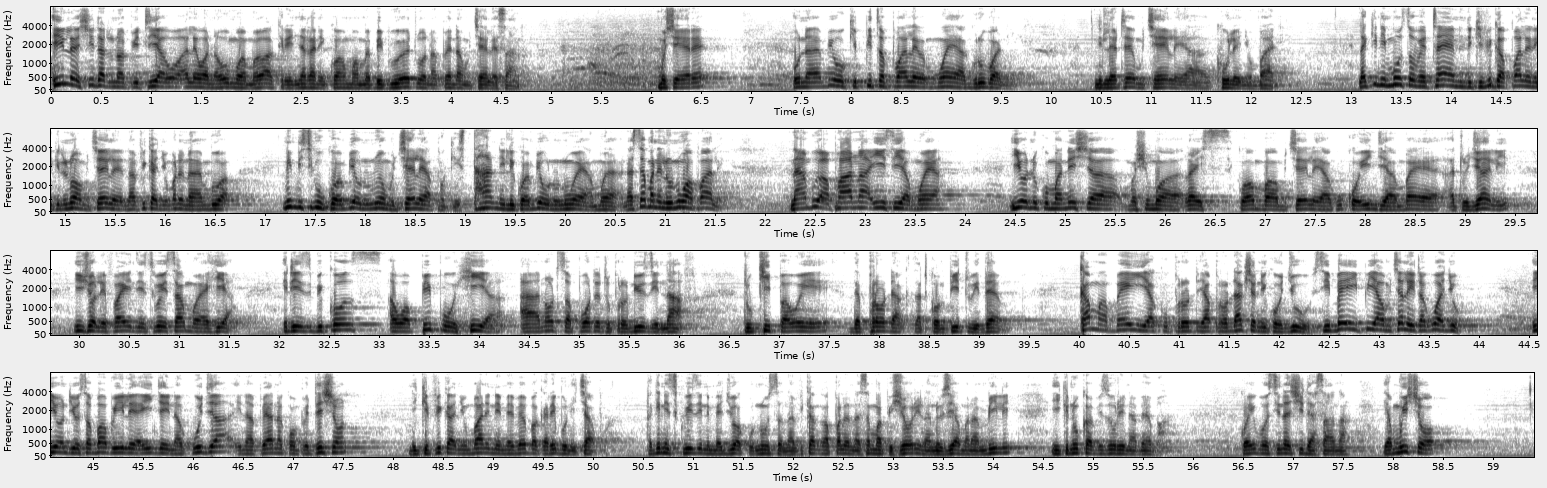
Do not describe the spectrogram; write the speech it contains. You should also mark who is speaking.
Speaker 1: Ile shida tunapitia wale wanaume wameoa Kirinyaga ni kwamba mabibi wetu wanapenda mchele sana. Mshere, unaambiwa ukipita pale Mwea Grubani niletee mchele ya kule nyumbani, lakini most of the time nikifika pale nikinunua mchele, nafika nyumbani naambiwa mimi sikukuambia ununue mchele ya Pakistan, nilikuambia ununue ya Mwea. Nasema nilinunua pale, naambiwa hapana, hii si ya Mwea. Hiyo ni kumaanisha Mheshimiwa Rais kwamba mchele ya kuko nje ambaye hatujali usually find its way somewhere here. It is because our people here are not supported to produce enough to keep away the products that compete with them. Kama bei ya, ya production iko juu, si bei pia mchele itakuwa juu? Hiyo ndio sababu ile ya nje inakuja inapeana competition. Nikifika nyumbani nimebeba karibu ni chapwa, lakini siku hizi nimejua kunusa. na vikanga pale nasema pishori, nanusia mara mbili, ikinuka vizuri nabeba. Kwa hivyo sina shida sana. Ya mwisho,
